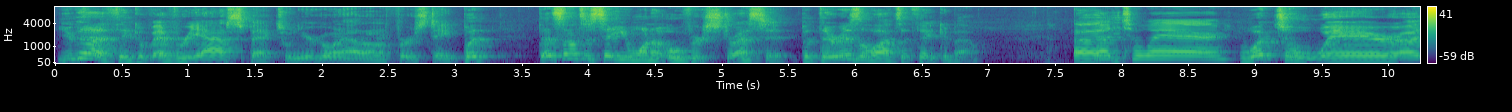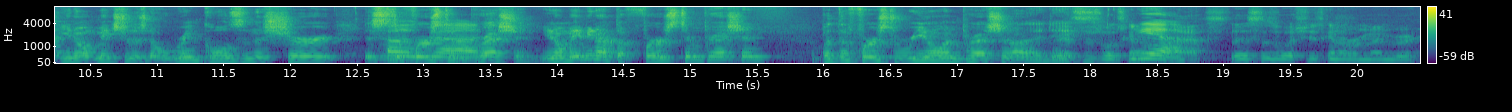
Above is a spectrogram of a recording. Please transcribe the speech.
You got to think of every aspect when you're going out on a first date, but that's not to say you want to overstress it. But there is a lot to think about. Uh, What to wear. what to wear, uh, you know, make sure there's no wrinkles in the shirt. This is the Oh, first gosh. impression. You know, maybe not the first impression, but the first real impression on a date. This is what's gonna Yeah. last. This is what she's gonna remember.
